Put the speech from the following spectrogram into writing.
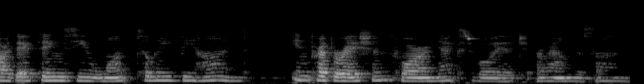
Are there things you want to leave behind in preparation for our next voyage around the sun?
